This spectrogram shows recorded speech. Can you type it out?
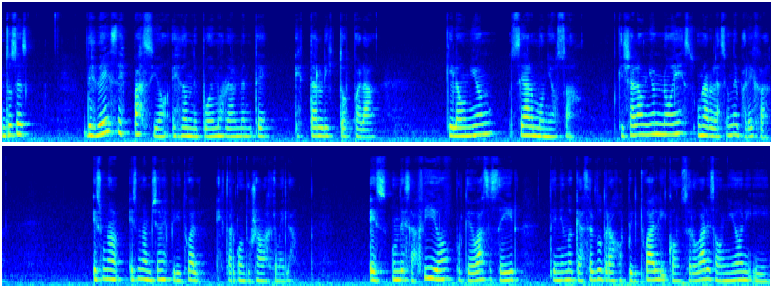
Entonces, desde ese espacio es donde podemos realmente estar listos para que la unión sea armoniosa, que ya la unión no es una relación de pareja, es una, es una misión espiritual estar con tu llama gemela es un desafío porque vas a seguir teniendo que hacer tu trabajo espiritual y conservar esa unión y,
